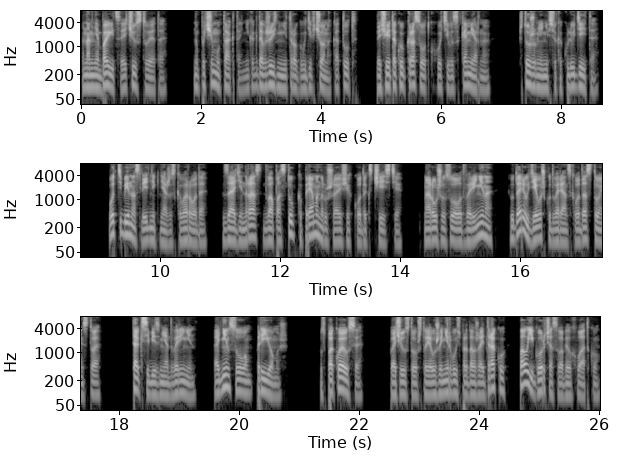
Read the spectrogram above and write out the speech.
Она меня боится, я чувствую это. Но почему так-то? Никогда в жизни не трогал девчонок, а тут... Да еще и такую красотку, хоть и высокомерную. Что же меня не все как у людей-то? Вот тебе и наследник княжеского рода. За один раз два поступка, прямо нарушающих кодекс чести нарушил слово дворянина и ударил девушку дворянского достоинства. Так себе из меня дворянин. Одним словом, приемыш. Успокоился. Почувствовав, что я уже не рвусь продолжать драку, Павел Егорыч ослабил хватку.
